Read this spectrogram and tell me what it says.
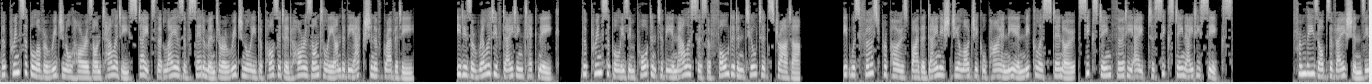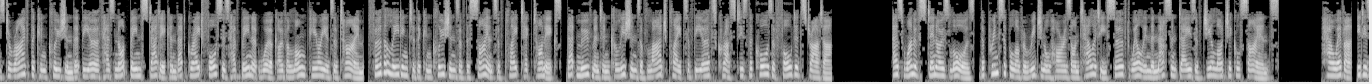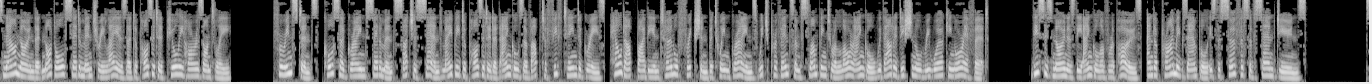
The principle of original horizontality states that layers of sediment are originally deposited horizontally under the action of gravity. It is a relative dating technique. The principle is important to the analysis of folded and tilted strata. It was first proposed by the Danish geological pioneer Nicholas Steno (1638–1686). From these observations is derived the conclusion that the Earth has not been static and that great forces have been at work over long periods of time, further leading to the conclusions of the science of plate tectonics, that movement and collisions of large plates of the Earth's crust is the cause of folded strata. As one of Steno's laws, the principle of original horizontality served well in the nascent days of geological science. However, it is now known that not all sedimentary layers are deposited purely horizontally. For instance, coarser-grained sediments such as sand may be deposited at angles of up to 15 degrees, held up by the internal friction between grains which prevents them slumping to a lower angle without additional reworking or effort. This is known as the angle of repose, and a prime example is the surface of sand dunes.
